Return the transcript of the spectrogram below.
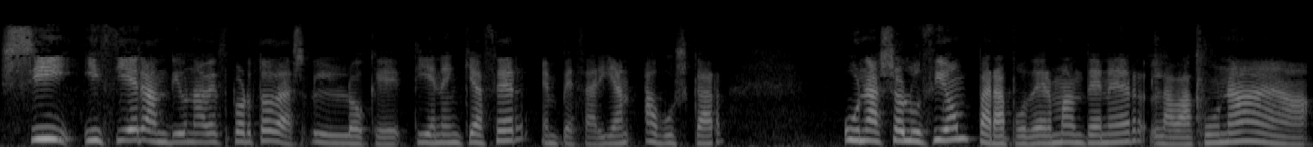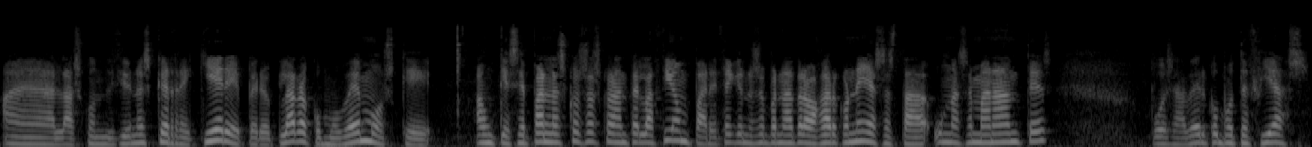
si hicieran de una vez por todas lo que tienen que hacer, empezarían a buscar una solución para poder mantener la vacuna a, las condiciones que requiere. Pero claro, como vemos que, aunque sepan las cosas con antelación, parece que no se van a trabajar con ellas hasta una semana antes, pues a ver cómo te fías.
